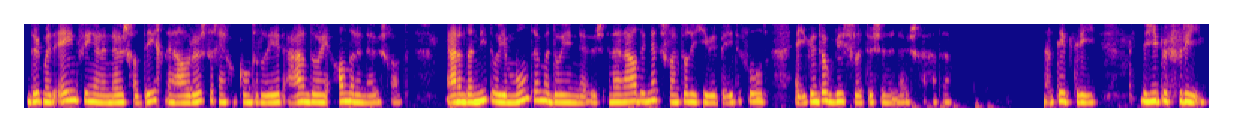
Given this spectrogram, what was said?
Druk met één vinger een neusgat dicht en haal rustig en gecontroleerd adem door je andere neusgat. Adem dan niet door je mond, hè, maar door je neus. En herhaal dit net zo lang totdat je je weer beter voelt. En je kunt ook wisselen tussen de neusgaten. Nou, tip 3 de hyperfree.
